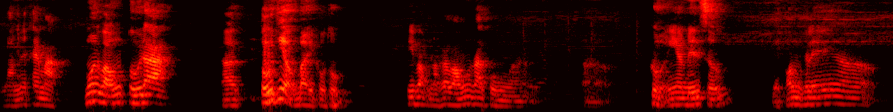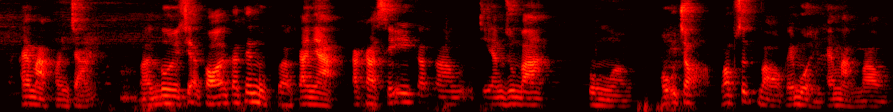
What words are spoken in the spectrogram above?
làm lễ khai mạc. Mỗi bóng tối đa à, tối thiểu 7 cầu thủ. Hy vọng là các bóng ta cùng uh, cử anh em đến sớm để có một cái lễ uh, khai mạc hoành tráng và tôi sẽ có các tiết mục ca nhạc, các ca sĩ, các ờ, chị em zumba cùng ờ, hỗ trợ, góp sức vào cái buổi khai mạc vào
